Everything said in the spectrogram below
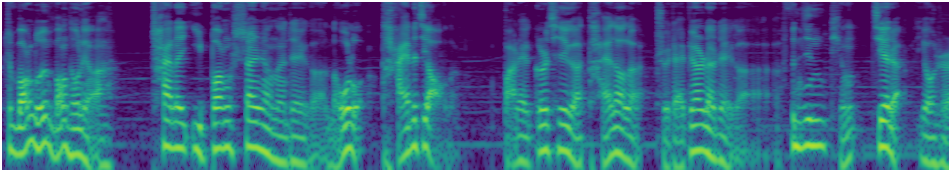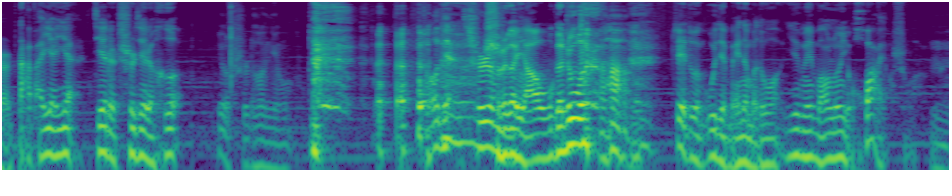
这王伦王头领啊，拆了一帮山上的这个喽啰，抬着轿子，把这哥七个抬到了水寨边的这个分金亭。接着又是大排宴宴，接着吃，接着喝，又十头牛，早点吃十个羊，五个猪。啊，这顿估计没那么多，因为王伦有话要说。嗯，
